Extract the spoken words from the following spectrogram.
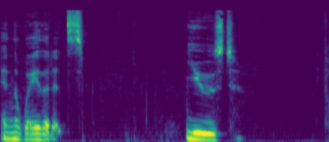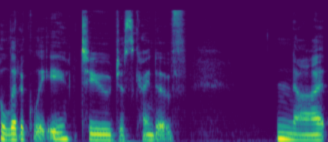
in the way that it's used politically to just kind of not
